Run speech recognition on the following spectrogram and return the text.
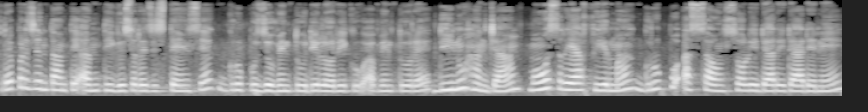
representante antigos Resistência, Grupo Juventude Lorico Aventure, Dino Hanjam, mos reafirma Grupo Ação Solidariedade ne,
